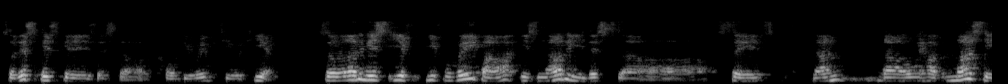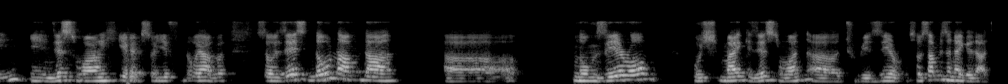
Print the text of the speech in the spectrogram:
So this basically is this uh, co-derivative here. So that means if, if V bar is not in this uh, state, then now we have nothing in this one here. So if we have, so there's no lambda uh, non-zero, which make this one uh, to be zero. So something like that.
